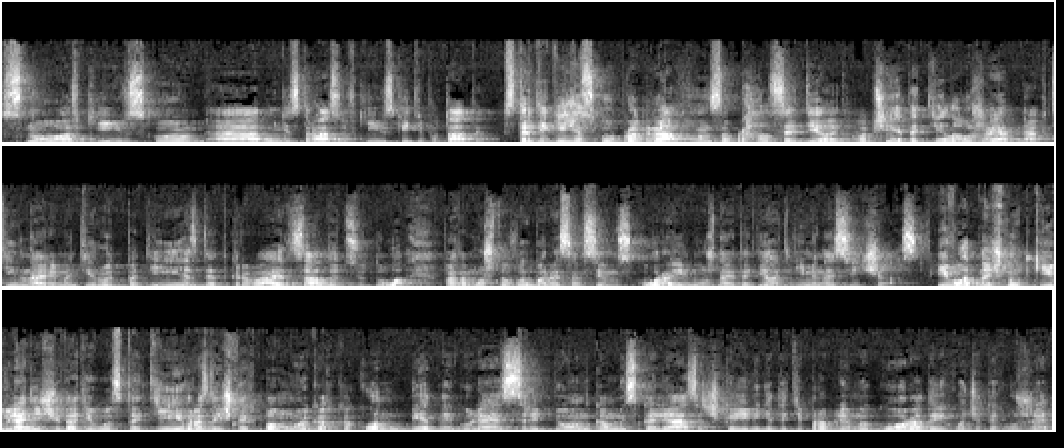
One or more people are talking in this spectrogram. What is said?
снова в киевскую э, администрацию, в киевские депутаты. Стратегическую программу он собрался делать. Вообще это тело уже активно ремонтирует подъезды, открывает залы дзюдо, потому что выборы совсем скоро и нужно это делать именно сейчас. И вот начнут киевляне читать его статьи в различных помойках, как он бедный гуляет с ребенком и с колясочкой и видит эти проблемы города и хочет их уже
